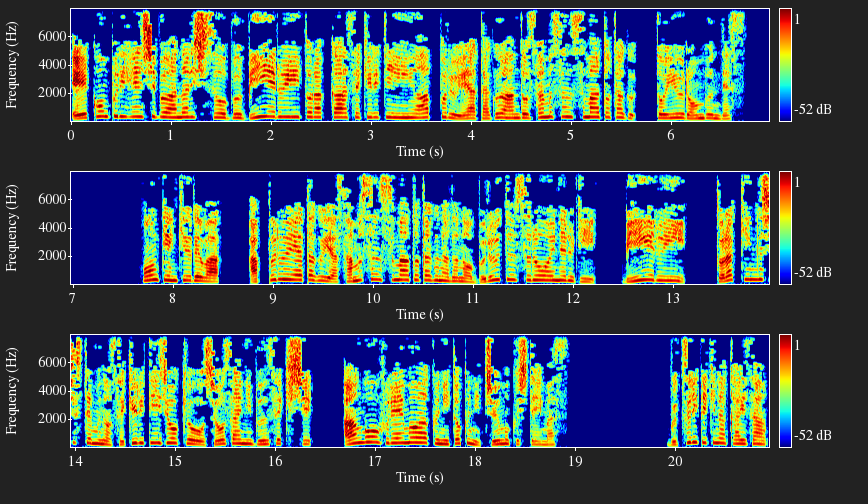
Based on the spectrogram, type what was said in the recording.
A コンプリヘンシブ・アナリシスオブ BLE トラッカー・セキュリティインアップルエアタグ＆サムスン・スマートタグという論文です。本研究では、 Apple AirTag や Samsung SmartTag などの Bluetooth Low Energy、BLE トラッキングシステムのセキュリティ状況を詳細に分析し、暗号フレームワークに特に注目しています。物理的な改ざん、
